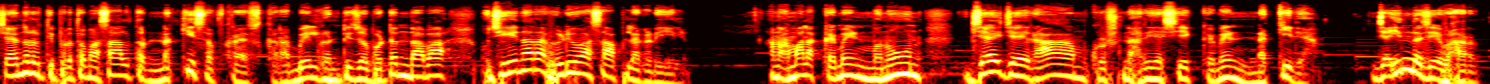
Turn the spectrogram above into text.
चॅनलवरती प्रथम असाल तर नक्की सबस्क्राईब करा. बेल घंटीचं बटन दाबा म्हणजे येणारा व्हिडिओ असा आपल्याकडे येईल. आणि आम्हाला कमेंट म्हणून जय जय राम कृष्ण हरी अशी एक कमेंट नक्की द्या. जय हिंद जय भारत.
